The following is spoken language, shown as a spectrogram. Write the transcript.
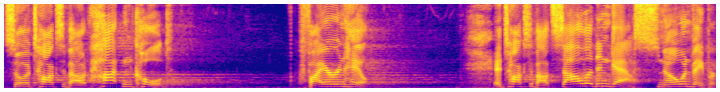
So it talks about hot and cold, fire and hail. It talks about solid and gas, snow and vapor.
